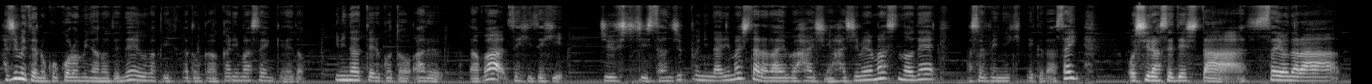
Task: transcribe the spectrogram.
ー、初めての試みなのでね、うまくいくかどうかわかりませんけれど、気になっていることある方は、ぜひぜひ、17時30分になりましたらライブ配信始めますので、遊びに来てください。お知らせでした。さようなら。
